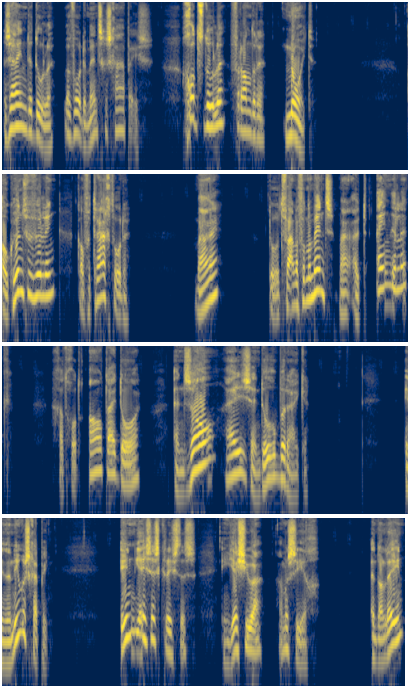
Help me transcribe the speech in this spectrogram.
zijn de doelen waarvoor de mens geschapen is. Gods doelen veranderen nooit. Ook hun vervulling kan vertraagd worden. Maar door het falen van de mens. Maar uiteindelijk gaat God altijd door en zal hij zijn doel bereiken. In een nieuwe schepping. In Jezus Christus, in Yeshua HaMashiach. En alleen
